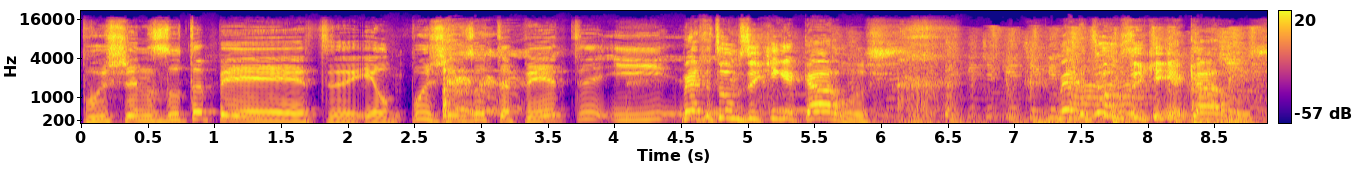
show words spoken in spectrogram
puxa-nos o tapete. Ele puxa-nos o tapete e. Mete a tua musiquinha, Carlos! Mete a tua musiquinha, Carlos!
